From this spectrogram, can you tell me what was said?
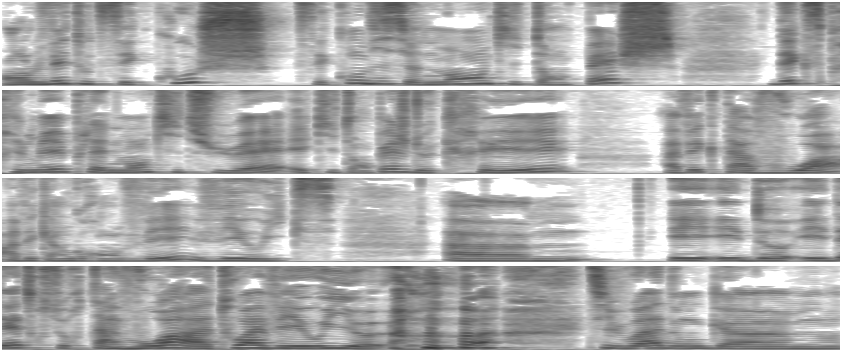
enlever toutes ces couches, ces conditionnements qui t'empêchent d'exprimer pleinement qui tu es et qui t'empêchent de créer avec ta voix, avec un grand V, VOX. Euh, et, d'être sur ta voix à toi VOIE. tu vois, donc, euh,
